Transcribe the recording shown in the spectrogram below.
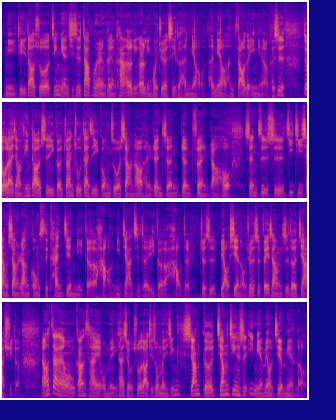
你提到说，今年其实大部分人可能看二零二零会觉得是一个很鸟、很鸟、很糟的一年啊。可是对我来讲，我听到的是一个专注在自己工作上，然后很认真、认份，然后甚至是积极向上，让公司看见你的好、你价值的一个好的就是表现哦。我觉得是非常。值得嘉许的。然后再来，我们刚才我们一开始有说到，其实我们已经相隔将近是一年没有见面了，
